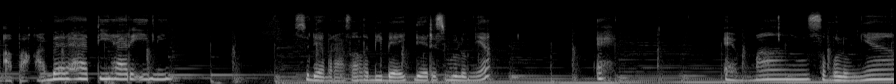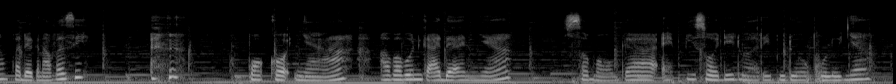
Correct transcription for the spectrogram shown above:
Apa kabar hati hari ini? Sudah merasa lebih baik dari sebelumnya? Eh, emang sebelumnya pada kenapa sih? Pokoknya, apa pun keadaannya, semoga episode 2020-nya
